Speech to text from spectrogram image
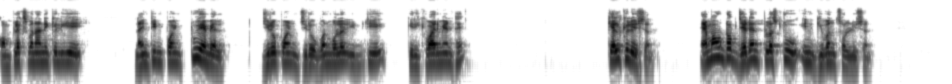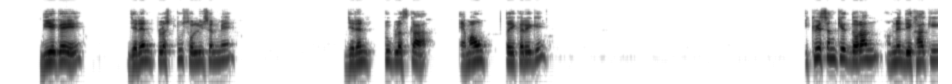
कॉम्प्लेक्स बनाने के लिए 19.2 ml 0.01 molar E D T A की रिक्वायरमेंट है। Calculation amount of Z N plus two in given solution दिए गए Z N plus two solution में जेड एन टू प्लस का अमाउंट तय करेंगे। इक्वेशन के दौरान हमने देखा कि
